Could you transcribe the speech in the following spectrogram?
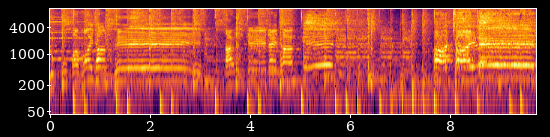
ลูกปูปลาหอยทางเพตั้งเกได้ทางเกณฑ์บ้านชายเลน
